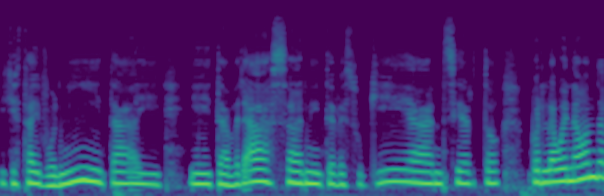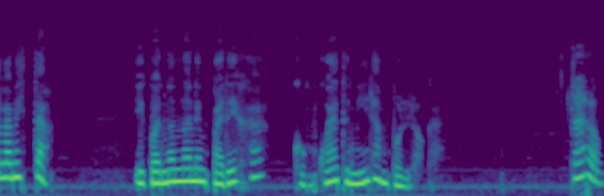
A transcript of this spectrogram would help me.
y que estáis bonita, y, y te abrazan y te besuquean, ¿cierto? Por la buena onda, la amistad. Y cuando andan en pareja, con cuál te miran por loca. Claro,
